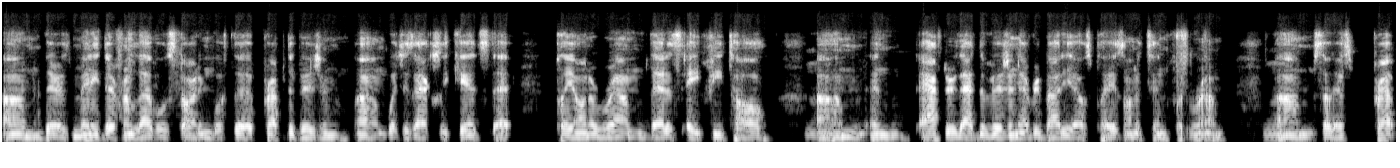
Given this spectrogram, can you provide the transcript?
Um, there's many different levels, starting with the prep division, um, which is actually kids that play on a rim that is eight feet tall. Mm-hmm. Um, and after that division, everybody else plays on a 10 foot rim. Mm-hmm. Um, so there's prep,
